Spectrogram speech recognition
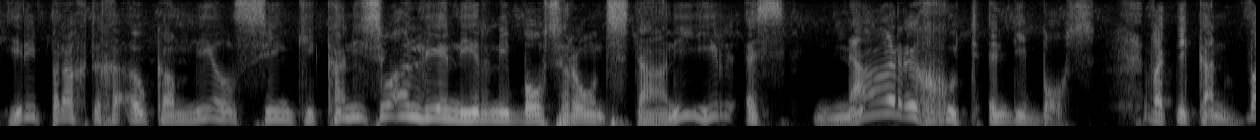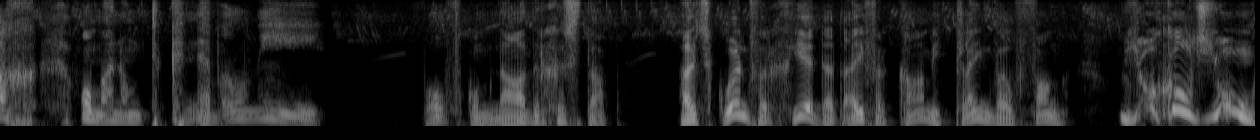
Hierdie pragtige ou kameel seentjie kan nie so alleen hier in die bos rond staan nie. Hier is nare goed in die bos wat nie kan wag om aan hom te knibbel nie. Wolf kom nader gestap. Hy skoon vergeet dat hy vir Kami klein wou vang. "Jakkals jong,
